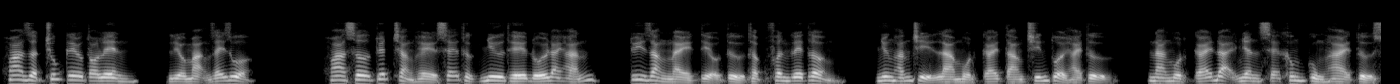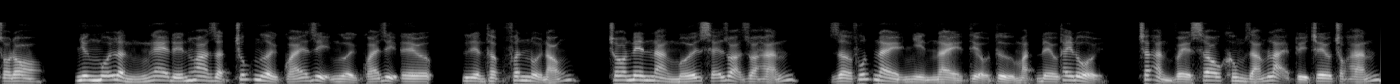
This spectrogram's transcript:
Hoa giật trúc kêu to lên, liều mạng dãy rủa. Hoa sơ tuyết chẳng hề sẽ thực như thế đối đại hắn, tuy rằng này tiểu tử thập phân ghê tởm, nhưng hắn chỉ là một cái 8-9 tuổi hài tử, nàng một cái đại nhân sẽ không cùng hài tử so đo, nhưng mỗi lần nghe đến hoa giật trúc người quái dị người quái dị đều, liền thập phân nổi nóng, cho nên nàng mới sẽ dọa dọa hắn, giờ phút này nhìn này tiểu tử mặt đều thay đổi, chắc hẳn về sau không dám lại tùy treo cho hắn,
